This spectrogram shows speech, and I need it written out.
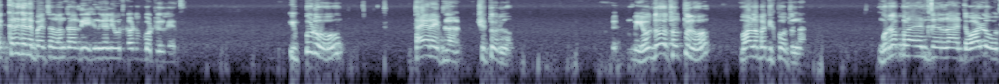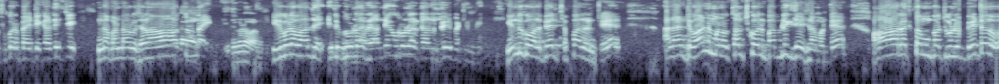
ఎక్కడ కానీ పైసలు అంతాలు తీసింది కానీ ఎవరు కడుపు కొట్టింది లేదు. ఇప్పుడు తయారైపోయినారు చిత్తూరులో. ఏదో సొత్తులు వాళ్ళ బతికిపోతున్నారు. గుర్రప్ప లాంటి వాళ్ళు ఫ్యాక్టరీ కాడి నుంచి ఇంకా బండాలు ఉన్నాయి ఇది కూడా వాళ్ళది. ఇది కూడా వాళ్ళదే. ఇది గురువుగారు అందుకే గురువుగారు కాలం పేరు పెట్టింది. ఎందుకు వాళ్ళ పేరు చెప్పాలంటే అలాంటి వాళ్ళని మనం తలుచుకొని పబ్లిక్ చేసినామంటే ఆ రక్తం పట్టుకునే బిడ్డలు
